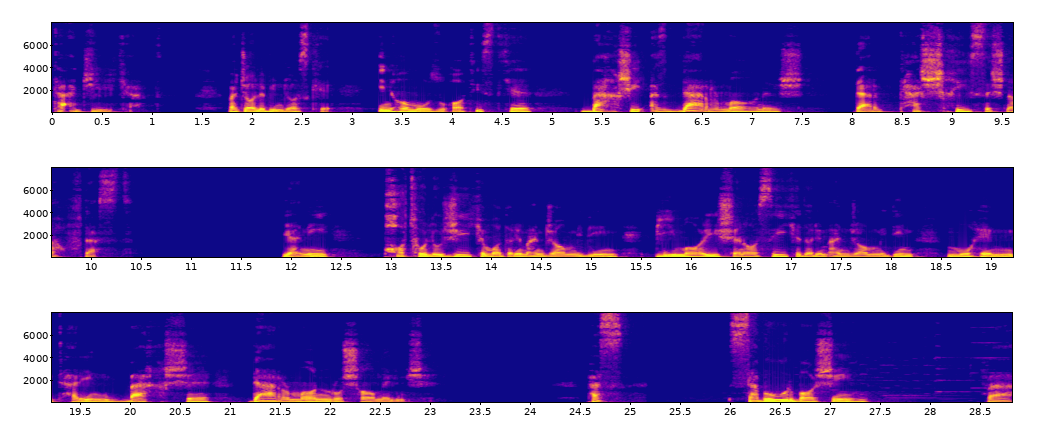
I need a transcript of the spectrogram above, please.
تعجیل کرد. و جالب اینجاست که اینها موضوعاتی است که بخشی از درمانش در تشخیصش نهفته است. یعنی پاتولوژی که ما داریم انجام میدیم بیماری شناسی که داریم انجام میدیم مهمترین بخش درمان رو شامل میشه. پس صبور باشیم و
